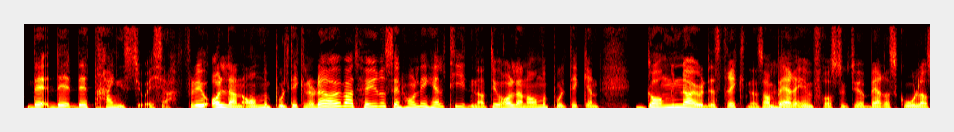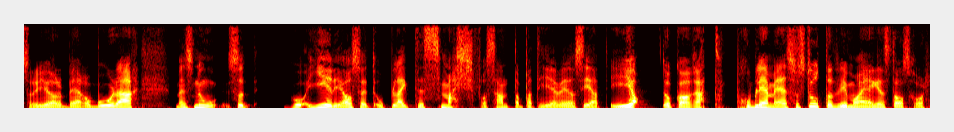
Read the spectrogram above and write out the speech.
Det, det, det, trengs jo ikke. For det er jo all den andre politikken. Og det har jo vært Høyre sin holdning hele tiden, at jo all den andre politikken gagner jo distriktene. Sånn, bedre infrastruktur, bedre skoler, så det gjør det bedre å bo der. Mens nå så gir de altså et opplegg til Smash for Senterpartiet ved å si at ja, dere har rett. Problemet er så stort at vi må ha egen statsråd.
